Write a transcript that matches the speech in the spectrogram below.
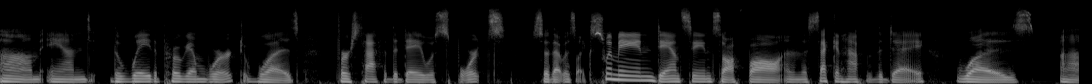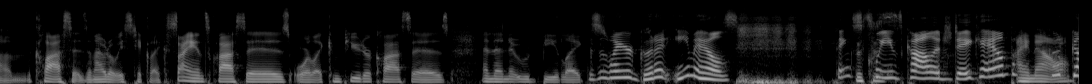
Um, and the way the program worked was first half of the day was sports. So that was like swimming, dancing, softball. And then the second half of the day was um, classes. And I would always take like science classes or like computer classes. And then it would be like, This is why you're good at emails. Thanks, This is- Queens College Day Camp. I know. Good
